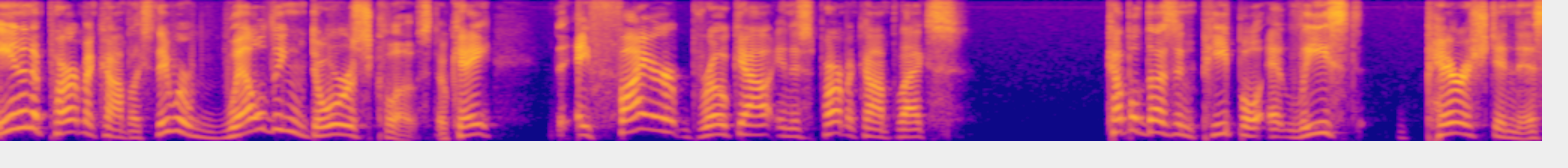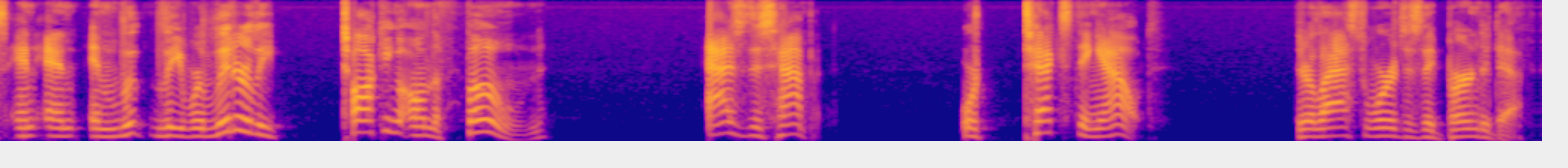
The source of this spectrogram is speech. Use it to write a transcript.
in an apartment complex. They were welding doors closed, okay? A fire broke out in this apartment complex. A couple dozen people at least perished in this and and and they were literally talking on the phone as this happened or texting out their last words as they burned to death.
